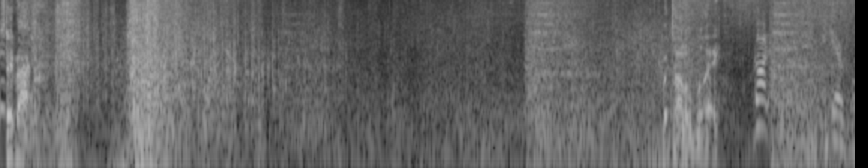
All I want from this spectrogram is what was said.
Stay back. Tunnel, boy. Got it. Be careful.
